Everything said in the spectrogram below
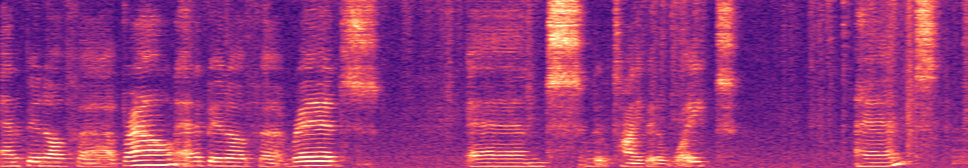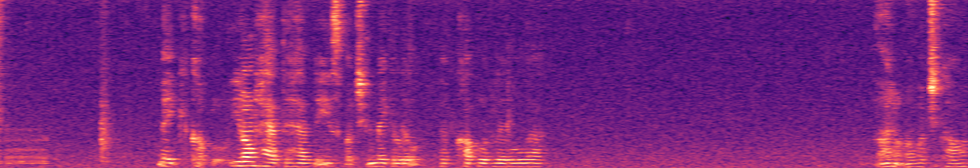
and a bit of uh, brown and a bit of uh, red and a little tiny bit of white and make a couple, you don't have to have these, but you can make a little, a couple of little, uh, I don't know what you call them,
